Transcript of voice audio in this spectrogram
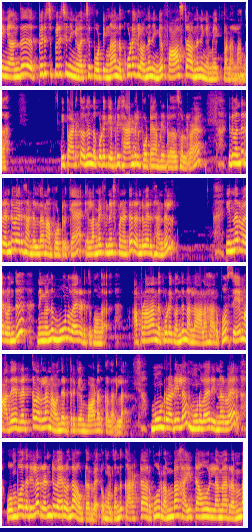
நீங்கள் வந்து பிரித்து பிரித்து நீங்கள் வச்சு போட்டிங்கன்னா அந்த கூடைகளை வந்து நீங்கள் ஃபாஸ்ட்டாக வந்து நீங்கள் மேக் பண்ணலாங்க. இப்போ அடுத்து வந்து இந்த கூடைக்கு எப்படி ஹேண்டில் போட்டேன் அப்படின்றத சொல்கிறேன் இது வந்து ரெண்டு வேர் ஹேண்டில் தான் நான் போட்டிருக்கேன். எல்லாமே ஃபினிஷ் பண்ணிவிட்டு ரெண்டு வேர் ஹேண்டில் இன்னர் வேர் வந்து நீங்கள் வந்து மூணு வேர் எடுத்துக்கோங்க. அப்போனா தான் அந்த கூடைக்கு வந்து நல்லா அழகாக இருக்கும். சேம் அதே ரெட் கலரில் நான் வந்து எடுத்திருக்கேன் பார்டர் கலரில் மூன்று அடியில் மூணு வேர் இன்னர் வேர் ஒம்பது அடியில் ரெண்டு வேர் வந்து அவுட்டர் வேர் உங்களுக்கு வந்து கரெக்டாக இருக்கும். ரொம்ப ஹைட்டாகவும் இல்லாமல் ரொம்ப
